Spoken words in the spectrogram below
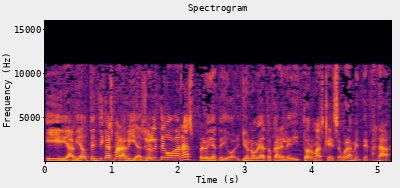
Y había auténticas maravillas. Yo le tengo ganas, pero ya te digo, yo no voy a tocar el editor más que seguramente para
